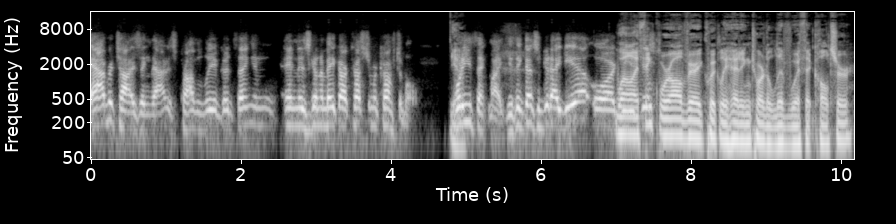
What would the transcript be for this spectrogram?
advertising that is probably a good thing and, and is going to make our customer comfortable. Yeah. What do you think, Mike? You think that's a good idea, or well, I just... think we're all very quickly heading toward a live with it culture.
